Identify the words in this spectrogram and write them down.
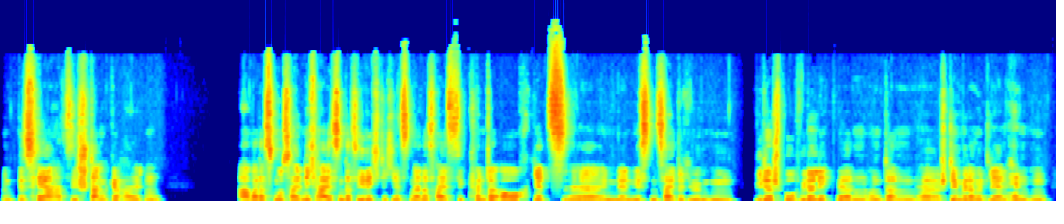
Und bisher hat sie standgehalten. Aber das muss halt nicht heißen, dass sie richtig ist. Ne? Das heißt, sie könnte auch jetzt äh, in der nächsten Zeit durch irgendeinen Widerspruch widerlegt werden und dann äh, stehen wir da mit leeren Händen.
